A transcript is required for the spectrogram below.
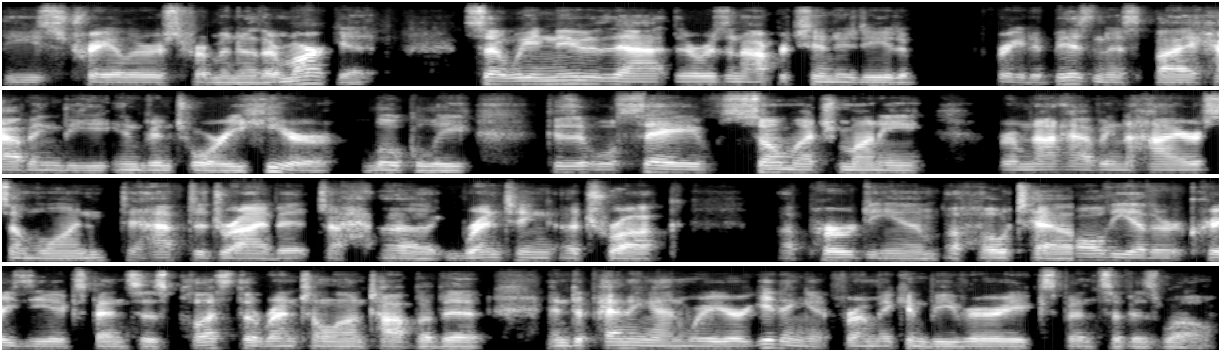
these trailers from another market. So we knew that there was an opportunity to create a business by having the inventory here locally because it will save so much money from not having to hire someone to have to drive it to uh, renting a truck a per diem a hotel all the other crazy expenses plus the rental on top of it. And depending on where you're getting it from it can be very expensive as well.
